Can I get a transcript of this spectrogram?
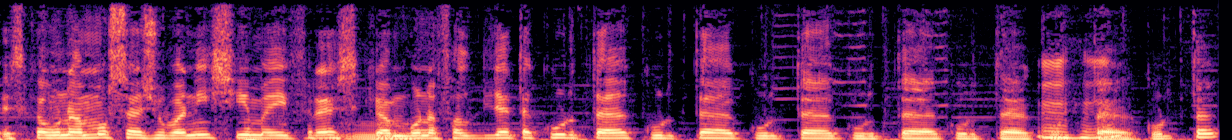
és que una mossa joveníssima i fresca, mm. amb una faldilleta curta, curta, curta, curta, curta, curta, mm -hmm. curta,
